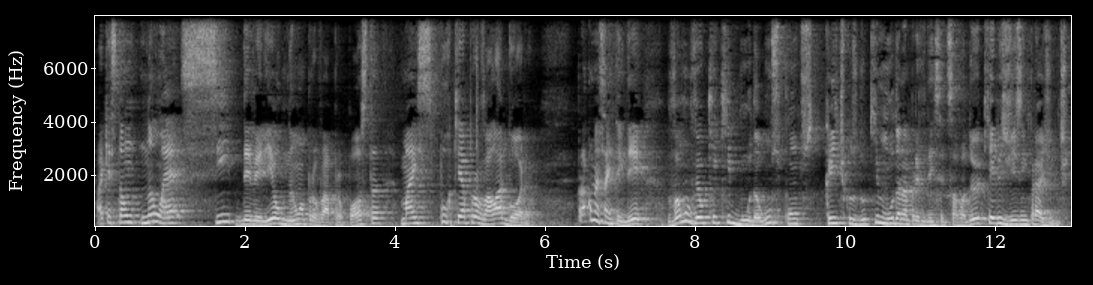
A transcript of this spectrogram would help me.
A questão não é se deveria ou não aprovar a proposta, mas por que aprová-la agora. Para começar a entender, vamos ver o que, que muda, alguns pontos críticos do que muda na Previdência de Salvador e o que eles dizem para a gente.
